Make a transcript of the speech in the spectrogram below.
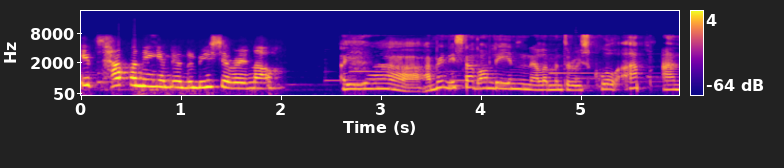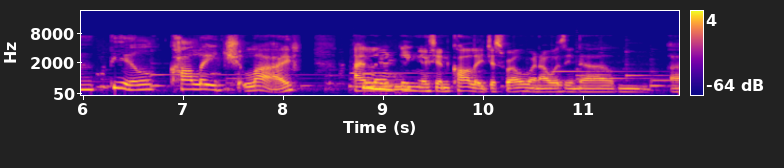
it's happening in Indonesia right now. Uh, yeah, I mean it's not only in elementary school up until college life. I learned Mhm. English in college as well when I was in a, a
